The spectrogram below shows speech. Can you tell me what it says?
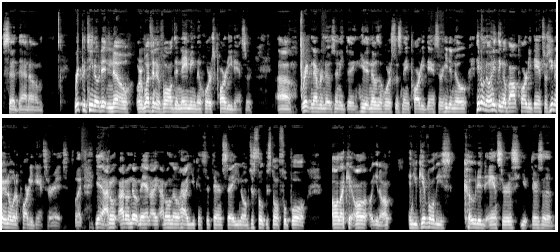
said that um, Rick Pitino didn't know or wasn't involved in naming the horse Party Dancer. Uh, Rick never knows anything. He didn't know the horse was named Party Dancer. He didn't know. He don't know anything about party dancers. He don't even know what a party dancer is. But yeah, I don't. I don't know, man. I, I don't know how you can sit there and say, you know, I'm just focused on football. All I can, all you know, and you give all these coded answers. You, there's a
